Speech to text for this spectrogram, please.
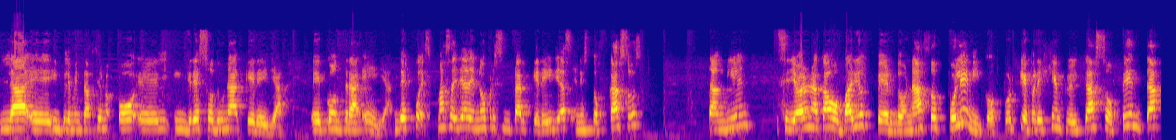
la eh, implementación o el ingreso de una querella eh, contra ella. Después, más allá de no presentar querellas en estos casos, también se llevaron a cabo varios perdonazos polémicos. ¿Por qué? Por ejemplo, el caso Penta,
